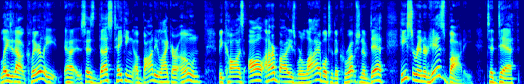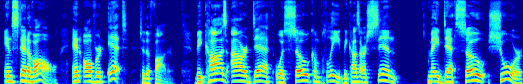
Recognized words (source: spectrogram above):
lays it out clearly. Uh, it says, Thus taking a body like our own, because all our bodies were liable to the corruption of death, he surrendered his body to death instead of all and offered it to the Father. Because our death was so complete, because our sin made death so sure,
